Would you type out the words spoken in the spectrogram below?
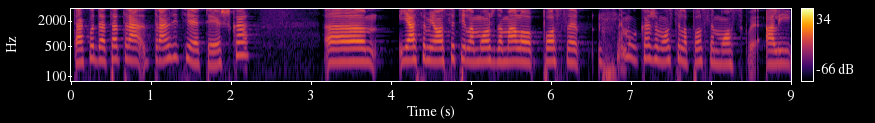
Tako da ta tra- tranzicija je teška. Um, ja sam je osjetila možda malo posle, ne mogu kažem ostila posle Moskve, ali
